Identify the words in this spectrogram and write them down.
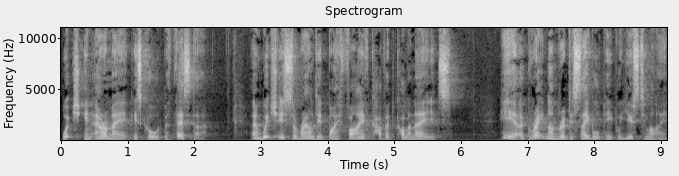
which in Aramaic is called Bethesda, and which is surrounded by five covered colonnades. Here, a great number of disabled people used to lie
